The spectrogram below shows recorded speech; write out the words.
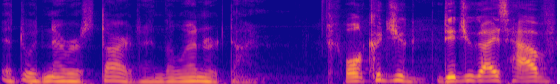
it would never start in the wintertime. Well, could you? Did you guys have,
